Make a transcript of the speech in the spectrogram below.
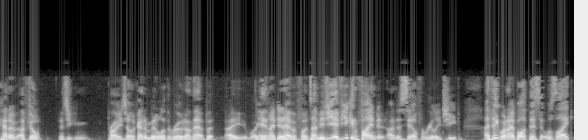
kind of I feel as you can probably tell, kind of middle of the road on that. But I again Yeah. I did have a fun time. If you if you can find it on a sale for really cheap, I think when I bought this it was like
